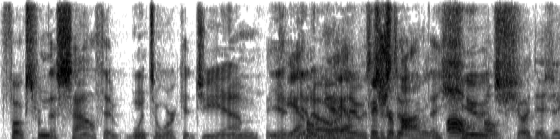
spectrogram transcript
folks from the south that went to work at GM. You, you GM, know, oh, yeah. it was Fisher just a, Body. a Oh, huge. oh, sure. There's a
